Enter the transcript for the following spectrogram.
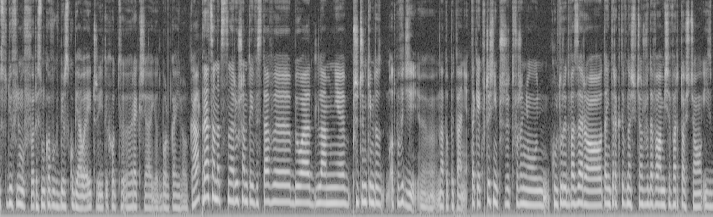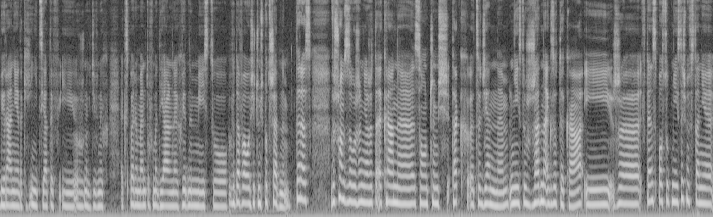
Studiu Filmów Rysunkowych w Bielsku Białej, czyli tych od Reksia i od Bolka i Lolka. Praca nad scenariuszem tej wystawy wystawy była dla mnie przyczynkiem do odpowiedzi y, na to pytanie. Tak jak wcześniej przy tworzeniu Kultury 2.0, ta interaktywność wciąż wydawała mi się wartością i zbieranie takich inicjatyw i różnych dziwnych eksperymentów medialnych w jednym miejscu wydawało się czymś potrzebnym. Teraz wyszłam z założenia, że te ekrany są czymś tak codziennym, nie jest to już żadna egzotyka i że w ten sposób nie jesteśmy w stanie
